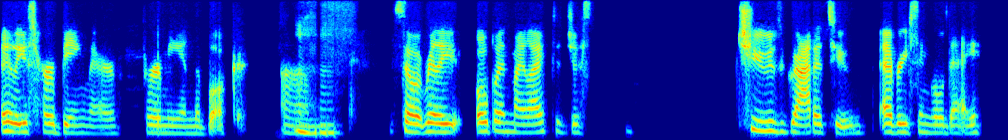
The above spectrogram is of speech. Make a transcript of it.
at least her being there for me in the book um, mm-hmm. so it really opened my life to just choose gratitude every single day.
